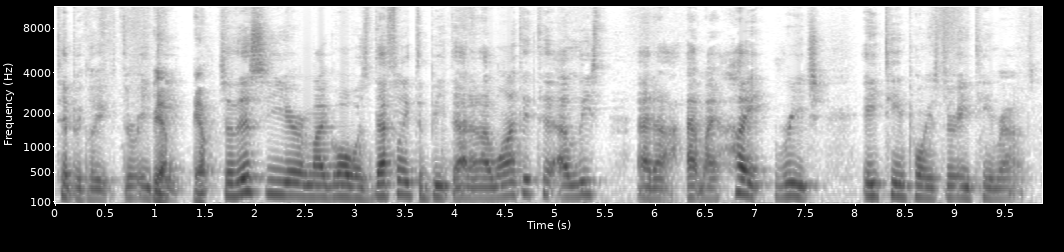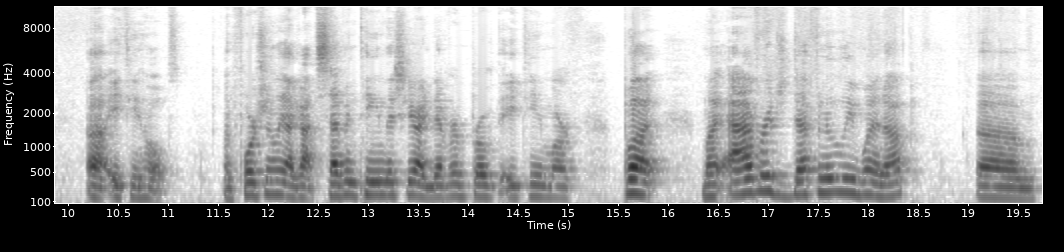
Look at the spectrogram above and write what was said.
typically through 18. Yep, yep. So this year, my goal was definitely to beat that, and I wanted to at least at a, at my height reach 18 points through 18 rounds, uh, 18 holes. Unfortunately, I got 17 this year. I never broke the 18 mark, but my average definitely went up um,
